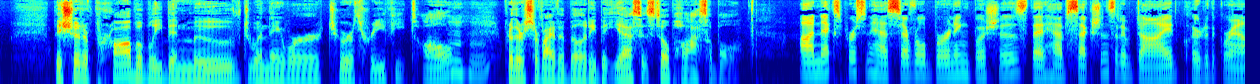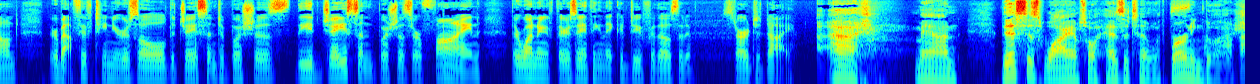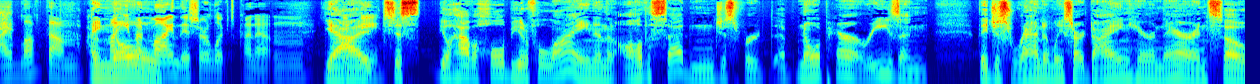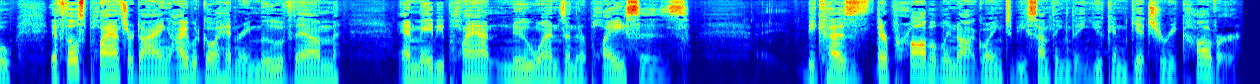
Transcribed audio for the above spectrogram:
They should have probably been moved when they were two or three feet tall for their survivability, but yes, it's still possible. Uh, next person has several burning bushes that have sections that have died clear to the ground. They're about 15 years old, adjacent to bushes. The adjacent bushes are fine. They're wondering if there's anything they could do for those that have started to die. Ah, man, this is why I'm so hesitant with burning bush. I love them. I My- Even know. mine this year looked kind of. Mm, Yeah, iffy. it's just you'll have a whole beautiful line, and then all of a sudden, just for uh, no apparent reason, they just randomly start dying here and there. And so, if those plants are dying, I would go ahead and remove them, and maybe plant new ones in their places, because they're probably not going to be something that you can get to recover.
